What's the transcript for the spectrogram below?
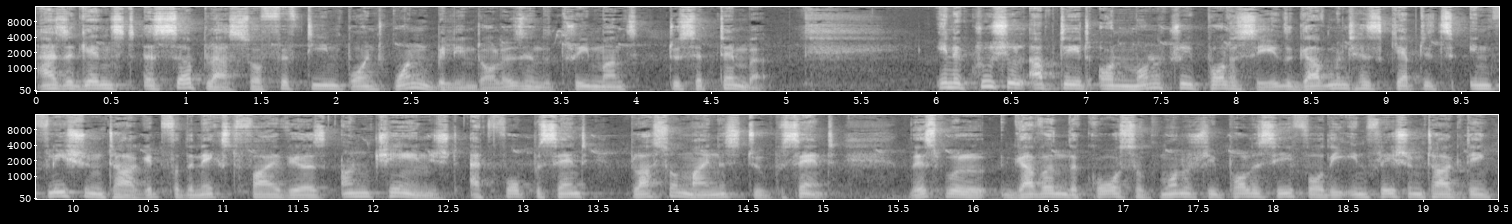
as against a surplus of $15.1 billion in the three months to September. In a crucial update on monetary policy, the government has kept its inflation target for the next five years unchanged at 4% plus or minus 2%. This will govern the course of monetary policy for the inflation targeting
